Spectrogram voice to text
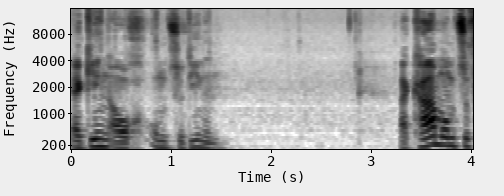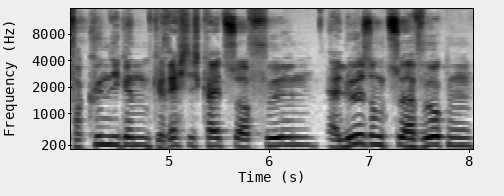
er ging auch, um zu dienen. Er kam, um zu verkündigen, Gerechtigkeit zu erfüllen, Erlösung zu erwirken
